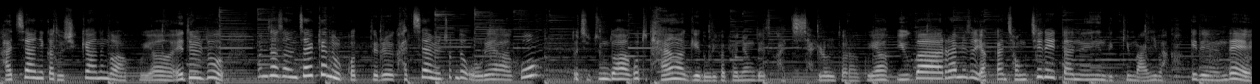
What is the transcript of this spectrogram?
같이 하니까 더 쉽게 하는 것 같고요. 애들도 혼자서는 짧게 놀 것들을 같이 하면 좀 더 오래 하고 또 집중도 하고 또 다양하게 놀이가 변형돼서 같이 잘 놀더라고요. 육아를 하면서 약간 정체돼 있다는 느낌 많이 갖게 되는데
